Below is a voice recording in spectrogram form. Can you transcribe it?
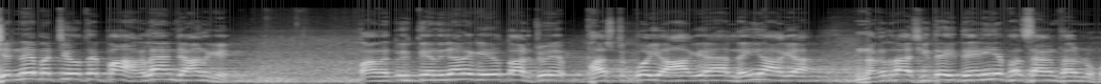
ਜਿੰਨੇ ਬੱਚੇ ਉੱਥੇ ਭਾਗ ਲੈਣ ਜਾਣਗੇ ਭਾਵੇਂ ਤੁਸੀਂ ਤਿੰਨ ਜਾਣੇ ਗਏ ਹੋ, ਤੁਹਾਡੇ ਚੋਂ ਫਸਟ ਕੋਈ ਆ ਗਿਆ, ਨਹੀਂ ਆ ਗਿਆ ਨਗਦ ਰਾਸ਼ੀ ਤੇ ਹੀ ਦੇਣੀ ਹੈ ਫਸਟ ਸੈਕੰਡ ਥਰਡ ਨੂੰ।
